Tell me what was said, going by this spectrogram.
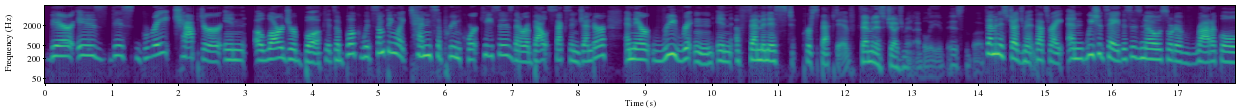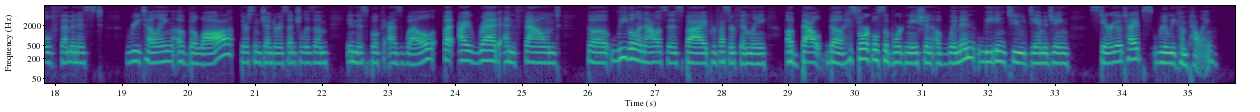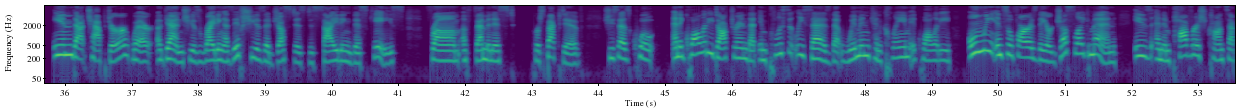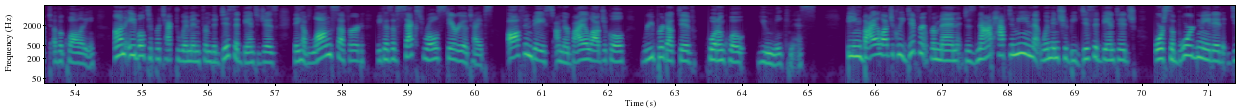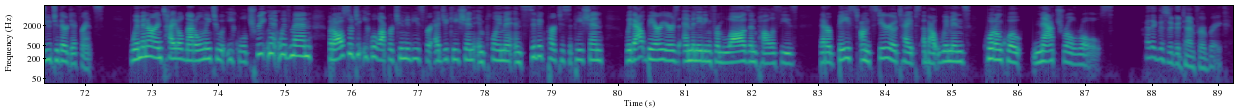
there is this great chapter in a larger book. It's a book with something like 10 Supreme Court cases that are about sex and gender, and they're rewritten in a feminist perspective. Feminist Judgment, I believe, is the book. Feminist Judgment, that's right. And we should say this is no sort of radical feminist retelling of the law. There's some gender essentialism in this book as well. But I read and found the legal analysis by Professor Finley about the historical subordination of women leading to damaging stereotypes really compelling. In that chapter, where again, she is writing as if she is a justice deciding this case from a feminist perspective, she says, quote, An equality doctrine that implicitly says that women can claim equality only insofar as they are just like men is an impoverished concept of equality, unable to protect women from the disadvantages they have long suffered because of sex role stereotypes, often based on their biological, reproductive, quote unquote, uniqueness. Being biologically different from men does not have to mean that women should be disadvantaged or subordinated due to their difference. Women are entitled not only to equal treatment with men, but also to equal opportunities for education, employment, and civic participation without barriers emanating from laws and policies that are based on stereotypes about women's quote unquote natural roles. I think this is a good time for a break.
